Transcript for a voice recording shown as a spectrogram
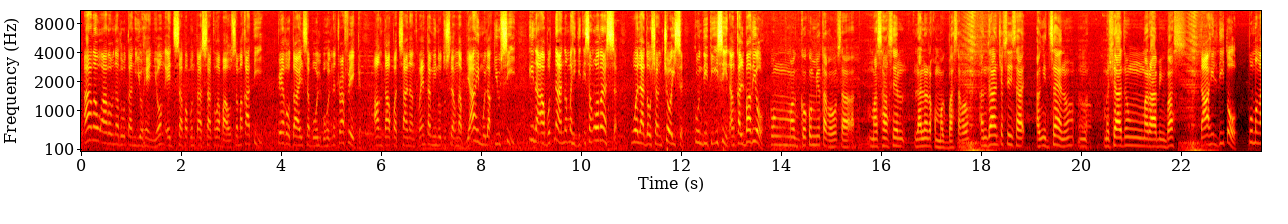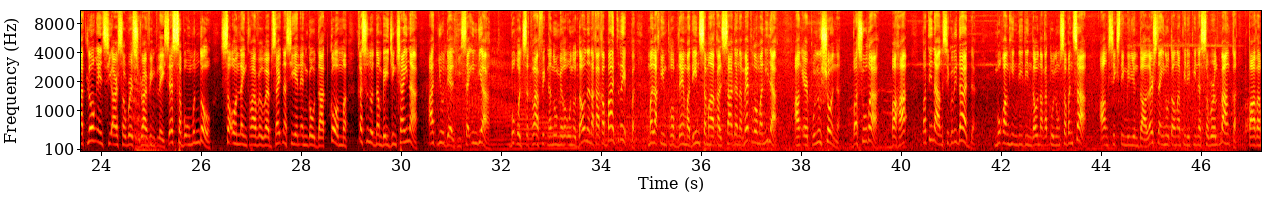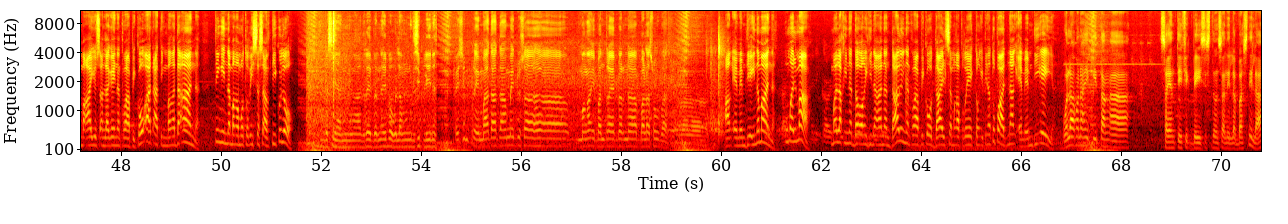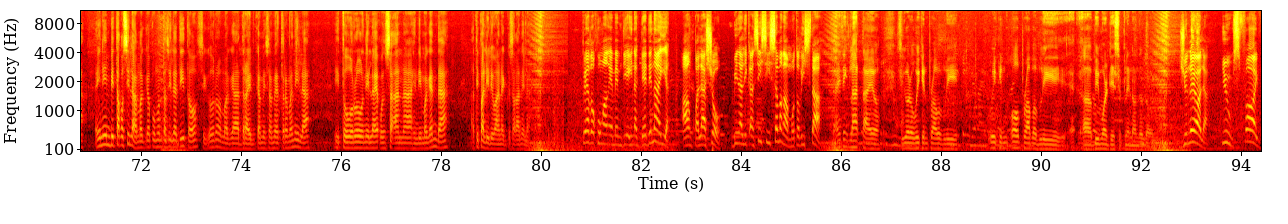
Araw-araw na ruta ni Eugenio ang EDSA papunta sa trabaho sa Makati. Pero dahil sa buhol-buhol na traffic, ang dapat sanang 30 minutos lang na biyahe mula QC, inaabot na ng mahigit isang oras. Wala daw siyang choice kundi tiisin ang kalbaryo. Kung magko-commute ako sa mas hassle, lalo na kung mag-bus ako. Ang daan kasi sa ang EDSA, no? masyadong maraming bus. Dahil dito, pumangatlo ang NCR sa worst driving places sa buong mundo sa online travel website na cnngo.com kasunod ng Beijing, China at New Delhi sa India. Bukod sa traffic na numero uno daw na nakakabad trip, malaking problema din sa mga kalsada ng Metro Manila ang air pollution, basura, baha, pati na ang seguridad. Mukhang hindi din daw nakatulong sa bansa ang 60 million dollars na inutang ng Pilipinas sa World Bank para maayos ang lagay ng trapiko at ating mga daan. Tingin ng mga motorista sa artikulo. Kasi yan, mga driver na iba, walang disiplina. Eh siyempre, matadamay doon sa mga ibang driver na balasubas. Ang MMDA naman, umalma. Malaki na daw ang hinaan ng daloy ng trapiko dahil sa mga proyektong ipinatupad ng MMDA. wala ko nakikitang ah, scientific basis doon sa nilabas nila. Ay, iniimbita ko sila, magpumunta sila dito, siguro mag-drive kami sa Metro Manila, ituro nila kung saan na hindi maganda, at ipaliliwanag ko sa kanila. Pero kung ang MMDA nagde-deny, ang palasyo binalik ang sisi sa mga motorista. I think lahat tayo, siguro we can probably, we can all probably uh, be more disciplined on the road. Juleola, News 5.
